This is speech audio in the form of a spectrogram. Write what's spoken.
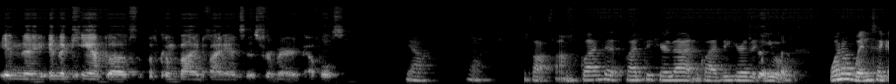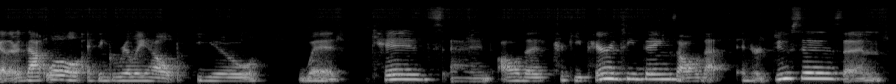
in the in the camp of, of combined finances for married couples. Yeah, yeah, it's awesome. Glad to glad to hear that, and glad to hear that you want to win together. That will, I think, really help you with kids and all the tricky parenting things, all that introduces, and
